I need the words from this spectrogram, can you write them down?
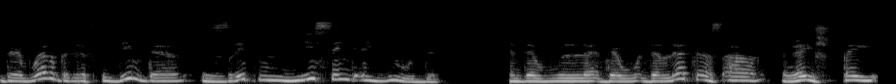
the word Refidim there is written missing a Yud. And the, the, the letters are Reish Pei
